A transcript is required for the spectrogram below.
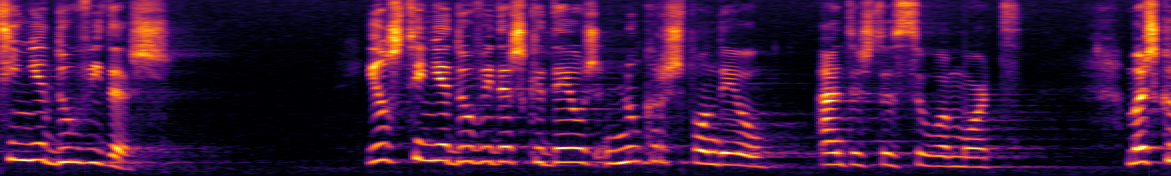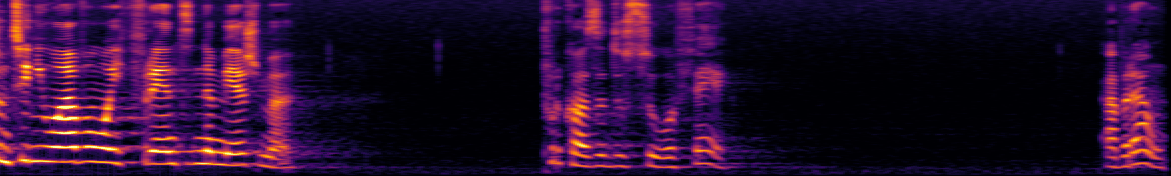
tinham dúvidas. Eles tinham dúvidas que Deus nunca respondeu antes da sua morte, mas continuavam em frente na mesma, por causa da sua fé. Abraão.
